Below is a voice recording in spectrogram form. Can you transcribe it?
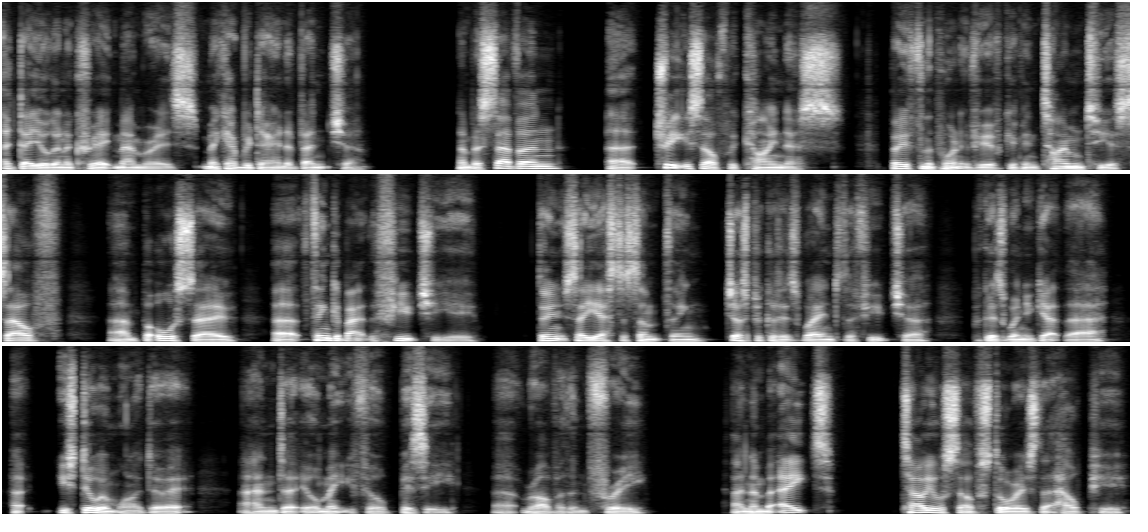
a day you're going to create memories. Make every day an adventure. Number seven, uh, treat yourself with kindness, both from the point of view of giving time to yourself, um, but also uh, think about the future you. Don't say yes to something just because it's way into the future, because when you get there, uh, you still won't want to do it and uh, it'll make you feel busy uh, rather than free. Uh, number eight, tell yourself stories that help you,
